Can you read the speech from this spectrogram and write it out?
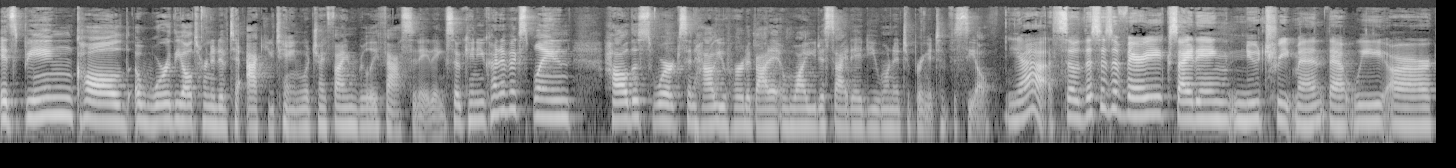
It's being called a worthy alternative to Accutane, which I find really fascinating. So, can you kind of explain how this works and how you heard about it and why you decided you wanted to bring it to Facile? Yeah, so this is a very exciting new treatment that we are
